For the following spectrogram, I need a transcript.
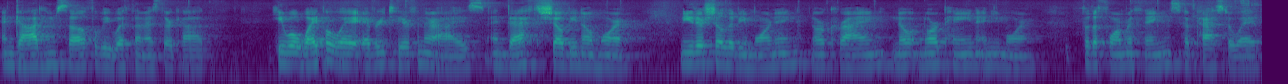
And God himself will be with them as their God. He will wipe away every tear from their eyes, and death shall be no more. Neither shall there be mourning, nor crying, no, nor pain any more, for the former things have passed away.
